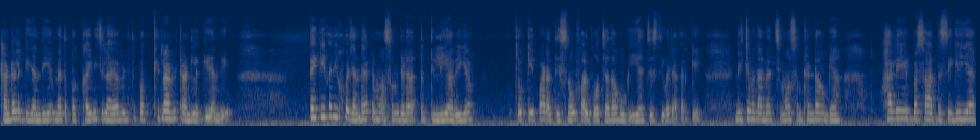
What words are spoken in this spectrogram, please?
ਠੰਡ ਲੱਗੀ ਜਾਂਦੀ ਹੈ ਮੈਂ ਤਾਂ ਪੱਖਾ ਹੀ ਨਹੀਂ ਚਲਾਇਆ, ਮੈਨੂੰ ਤਾਂ ਪੱਖੇ ਨਾਲ ਵੀ ਠੰਡ ਲੱਗੀ ਜਾਂਦੀ ਹੈ ਕਈ ਕਈ ਵਾਰੀ ਹੋ ਜਾਂਦਾ ਹੈ ਕਿ ਮੌਸਮ ਜਿਹੜਾ ਤਬਦੀਲੀ ਆ ਗਈ ਆ, ਕਿਉਂਕਿ ਪਹਾੜਾਂ ਤੇ ਸਨੋਫਾਲ ਬਹੁਤ ਜ਼ਿਆਦਾ ਹੋ ਗਈ ਹੈ, ਜਿਸ ਦੀ ਵਜ੍ਹਾ ਕਰਕੇ ਨੀਚੇ ਮੈਦਾਨਾਂ 'ਚ ਮੌਸਮ ਠੰਡਾ ਹੋ ਗਿਆ। ਹਾਲੇ ਬਰਸਾਤ ਦੱਸੀ ਗਈ ਹੈ।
